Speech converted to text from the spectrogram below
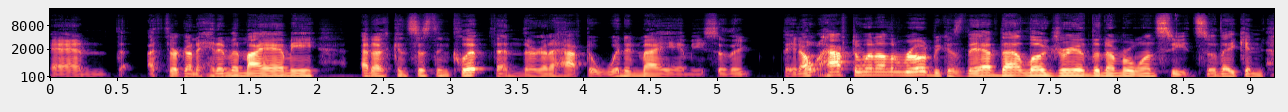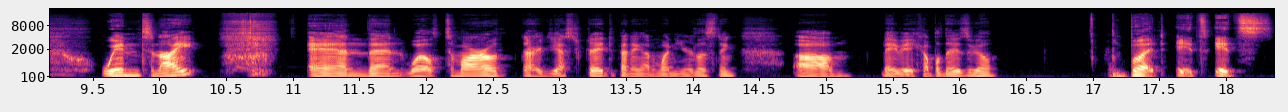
and if they're going to hit them in Miami at a consistent clip, then they're going to have to win in Miami. So they, they don't have to win on the road because they have that luxury of the number one seed. So they can win tonight and then well tomorrow or yesterday depending on when you're listening um maybe a couple days ago but it's it's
